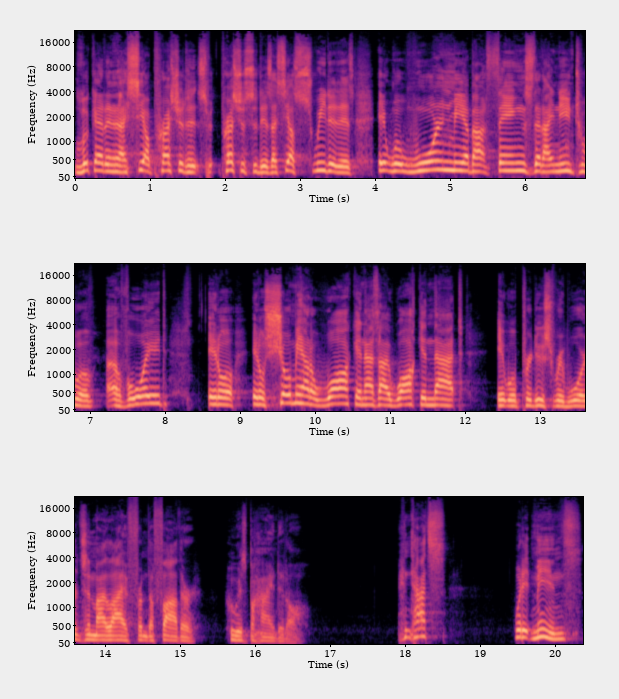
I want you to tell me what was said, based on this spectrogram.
look at it and I see how precious it, precious it is, I see how sweet it is, it will warn me about things that I need to avoid. It'll, it'll show me how to walk. And as I walk in that, it will produce rewards in my life from the Father who is behind it all. And that's what it means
